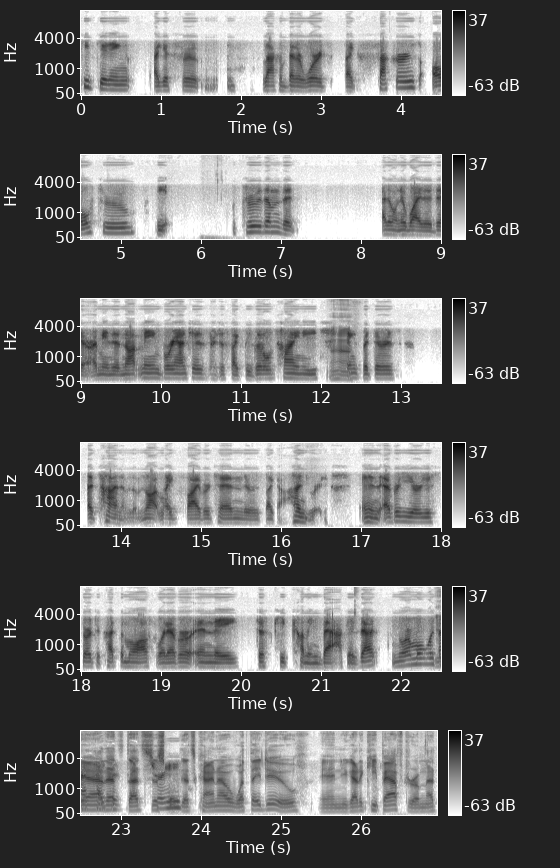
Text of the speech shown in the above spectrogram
keep getting, I guess for lack of better words, like suckers all through the through them that I don't know why they're there. I mean, they're not main branches; they're just like these little tiny Uh-huh. things, but there's a ton of them, not like five or ten. There's like a hundred, and every year you start to cut them off, whatever, and they just keep coming back. Is that normal with that yeah, that's that's just tree? that's kind of what they do, and you got to keep after them. That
